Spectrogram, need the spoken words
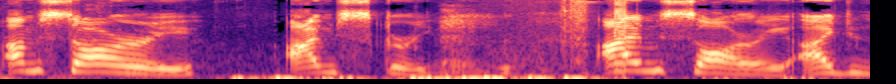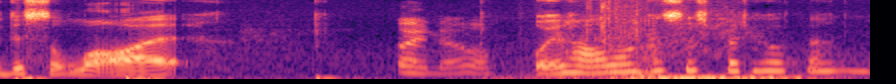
I'm sorry. I'm screaming. I'm sorry. I do this a lot. I know. Wait, how long has this video been?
